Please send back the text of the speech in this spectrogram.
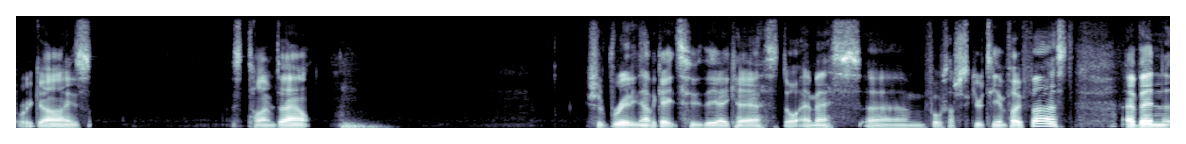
Sorry guys, it's timed out. You should really navigate to the aka.ms um, forward slash security info first. And then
